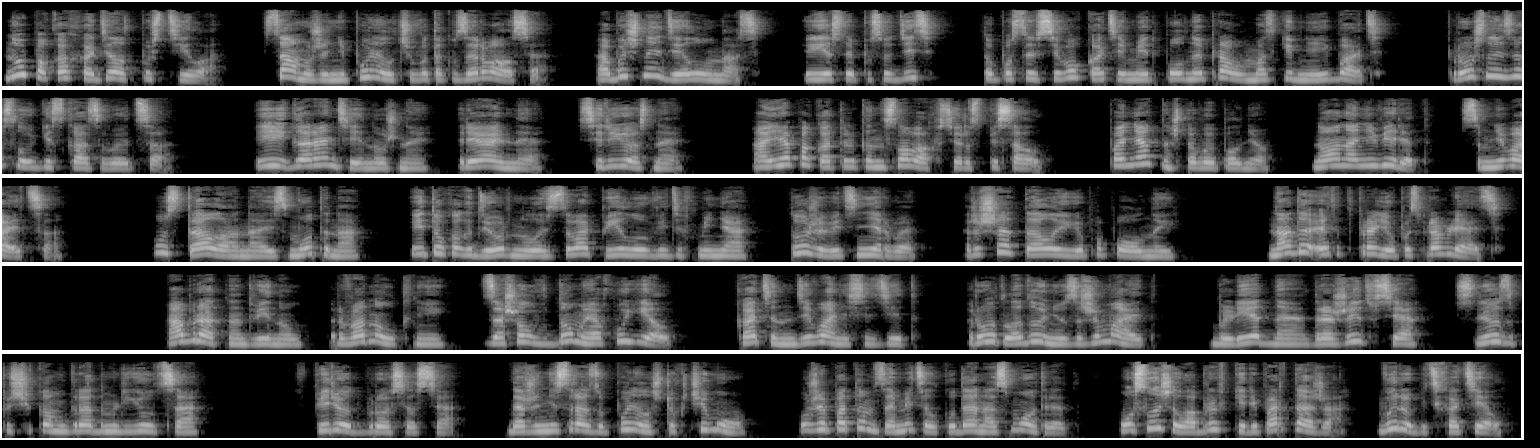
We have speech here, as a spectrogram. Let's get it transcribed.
Ну, пока ходил, отпустила. Сам уже не понял, чего так взорвался. Обычное дело у нас. И если посудить, то после всего Катя имеет полное право мозги мне ебать. Прошлые заслуги сказываются. Ей гарантии нужны. Реальные. Серьезные. А я пока только на словах все расписал. Понятно, что выполню. Но она не верит. Сомневается. Устала она, измотана. И то, как дернулась, завопила, увидев меня. Тоже ведь нервы. Расшатала ее по полной. Надо этот проеб исправлять. Обратно двинул. Рванул к ней. Зашел в дом и охуел. Катя на диване сидит. Рот ладонью зажимает. Бледная, дрожит вся. Слезы по щекам градом льются. Вперед бросился. Даже не сразу понял, что к чему. Уже потом заметил, куда она смотрит. Услышал обрывки репортажа. Вырубить хотел.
